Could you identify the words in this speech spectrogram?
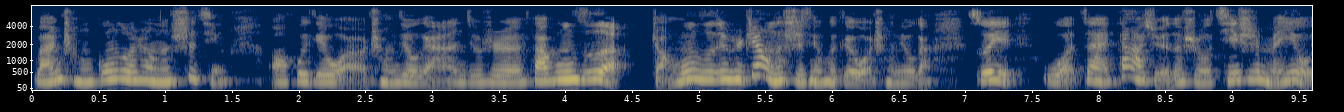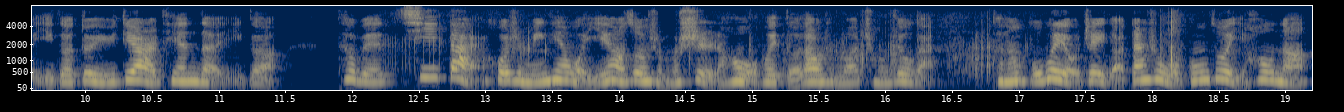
完成工作上的事情，呃，会给我成就感，就是发工资。涨工资就是这样的事情会给我成就感，所以我在大学的时候其实没有一个对于第二天的一个特别期待，或是明天我一定要做什么事，然后我会得到什么成就感，可能不会有这个。但是我工作以后呢，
